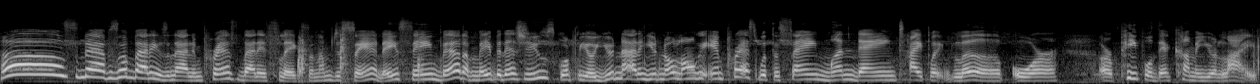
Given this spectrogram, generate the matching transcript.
oh, snap. Somebody's not impressed by that flex. And I'm just saying, they seem better. Maybe that's you, Scorpio. You're not, and you're no longer impressed with the same mundane type of love or, or people that come in your life.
